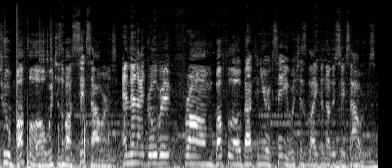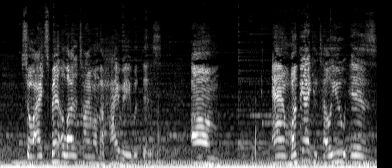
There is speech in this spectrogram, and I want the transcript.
to Buffalo, which is about six hours. And then I drove it from Buffalo back to New York City, which is like another six hours. So I spent a lot of time on the highway with this. Um, and one thing I can tell you is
